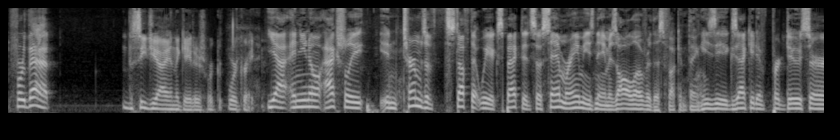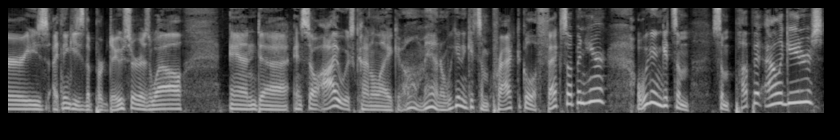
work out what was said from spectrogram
for that, the CGI and the Gators were were great. Yeah, and you know, actually, in terms of stuff that we expected, so Sam Raimi's name is all over this fucking thing. He's the executive producer. He's, I think, he's the producer as well. And uh, and so I was kind of like, oh man, are we going to get some practical effects up in here? Are we going to get some some puppet alligators?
